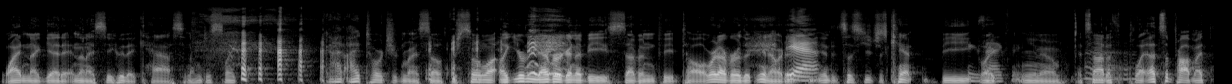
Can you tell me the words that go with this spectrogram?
Why didn't I get it?" And then I see who they cast, and I'm just like, "God, I tortured myself for so long. Like, you're never gonna be seven feet tall, or whatever. That you know, it is. Yeah. It's just you just can't be Exactly. like, you know, it's not a play. That's the problem. I,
